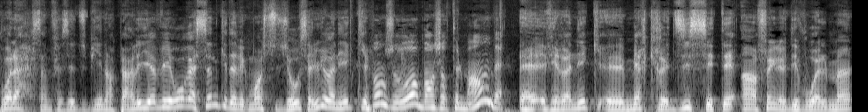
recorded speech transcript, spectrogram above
Voilà, ça me faisait du bien d'en parler. Il y a Véro Racine qui est avec moi en studio. Salut Véronique. Bonjour, bonjour tout le monde. Euh, Véronique, euh, mercredi, c'était enfin le dévoilement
